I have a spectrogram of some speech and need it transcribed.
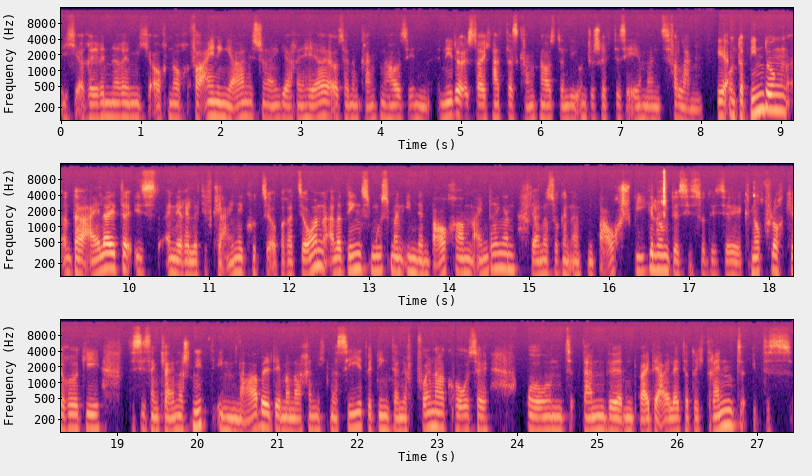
ich erinnere mich auch noch, vor einigen Jahren, ist schon einige Jahre her, aus einem Krankenhaus in Niederösterreich hat das Krankenhaus dann die Unterschrift des Ehemanns verlangt. Die Unterbindung der Eileiter ist eine relativ kleine, kurze Operation. Allerdings muss man in den Bauchraum eindringen, mit einer sogenannten Bauchspiegelung. Das ist so diese Knopflochchirurgie. Das ist ein kleiner Schnitt im Nabel, den man nachher nicht mehr sieht, bedingt eine Vollnarkose. Und dann werden beide Eileiter durchtrennt. Gibt es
